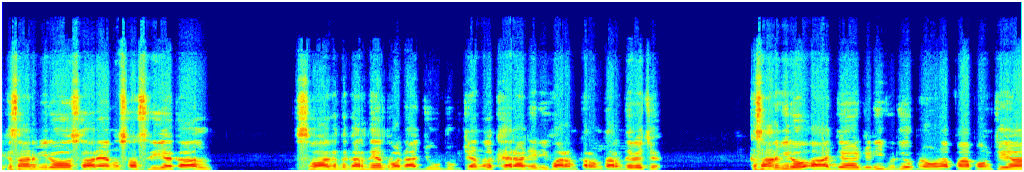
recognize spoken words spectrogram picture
ਕਿਸਾਨ ਵੀਰੋ, ਸਾਰਿਆਂ ਨੂੰ ਸਤਿ ਸ੍ਰੀ ਅਕਾਲ। ਸਵਾਗਤ ਕਰਦੇ ਹਾਂ ਤੁਹਾਡਾ YouTube channel Khaira dairy farm Tarn Taran ਦੇ ਵਿੱਚ। ਕਿਸਾਨ ਵੀਰੋ, ਅੱਜ ਜਿਹੜੀ ਵੀਡੀਓ ਬਣਾਉਣ ਆਪਾਂ ਪਹੁੰਚੇ ਆ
